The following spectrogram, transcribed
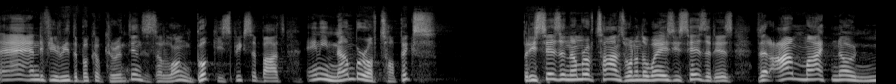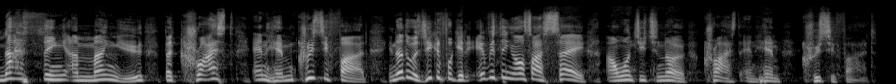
and if you read the book of Corinthians, it's a long book. He speaks about any number of topics. But he says a number of times, one of the ways he says it is that I might know nothing among you but Christ and Him crucified. In other words, you can forget everything else I say. I want you to know Christ and Him crucified.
